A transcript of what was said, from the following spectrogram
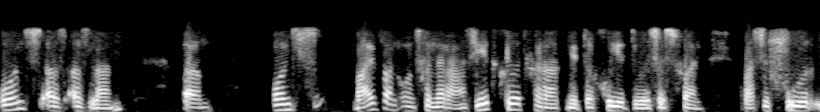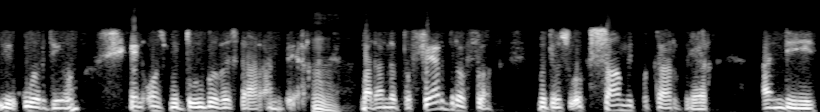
ons as as land ehm um, ons baie van ons generasie het groot geraak met 'n goeie dosis van rassevooroordeel en ons moet doelbewus daaraan werk. Hmm. Maar dan op 'n verdere vlak moet ons ook saam met mekaar werk aan die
